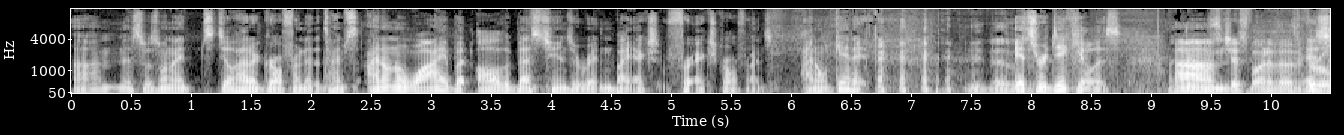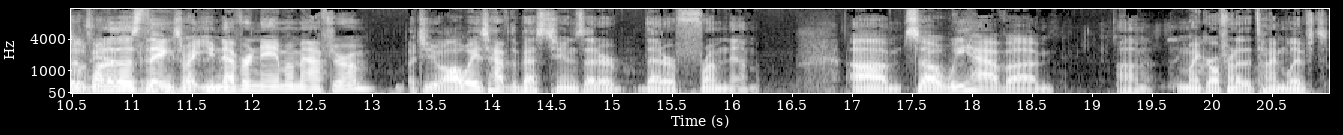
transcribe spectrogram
Um, this was when I still had a girlfriend at the time. I don't know why, but all the best tunes are written by ex for ex girlfriends. I don't get it. it's ridiculous. Um, it's just one of those it's rules. just one of those things, right? You never name them after them, but you always have the best tunes that are that are from them. Um, so we have um, um, my girlfriend at the time lived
